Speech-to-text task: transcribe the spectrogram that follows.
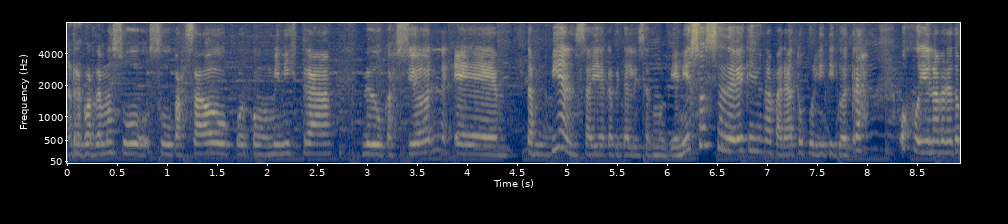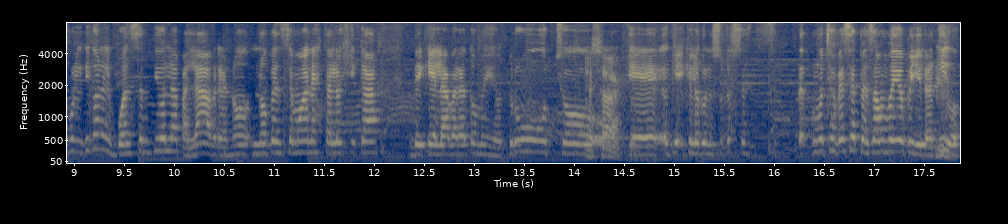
recordemos su, su pasado como ministra de Educación, eh, también sabía capitalizar muy bien. Y eso se debe que hay un aparato político detrás. Ojo, hay un aparato político en el buen sentido de la palabra, no, no pensemos en esta lógica de que el aparato medio trucho, que, que, lo que nosotros muchas veces pensamos medio peyorativo.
